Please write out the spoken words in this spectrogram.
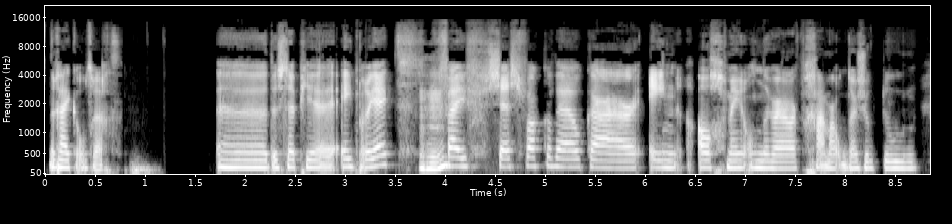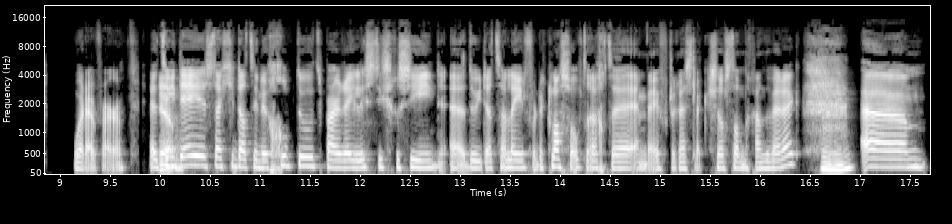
de rijke opdracht. dus dan heb je één project, mhm. vijf, zes vakken bij elkaar, één algemeen onderwerp, ga maar onderzoek doen whatever. Het idee is dat je dat in een groep doet, maar realistisch gezien uh, doe je dat alleen voor de klasseopdrachten en ben je voor de rest lekker zelfstandig aan het werk. Mm um,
